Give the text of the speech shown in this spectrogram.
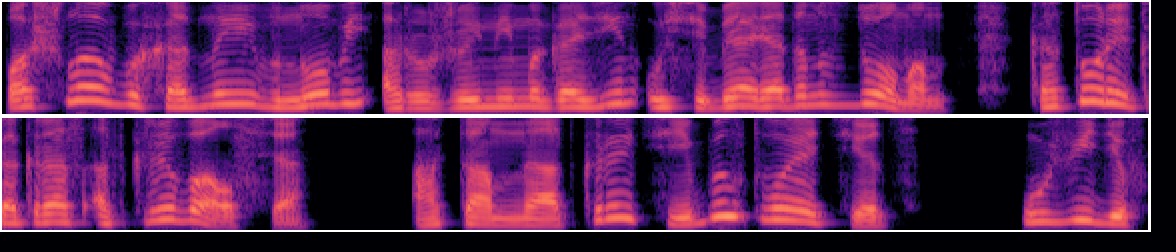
пошла в выходные в новый оружейный магазин у себя рядом с домом, который как раз открывался. А там на открытии был твой отец. Увидев,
